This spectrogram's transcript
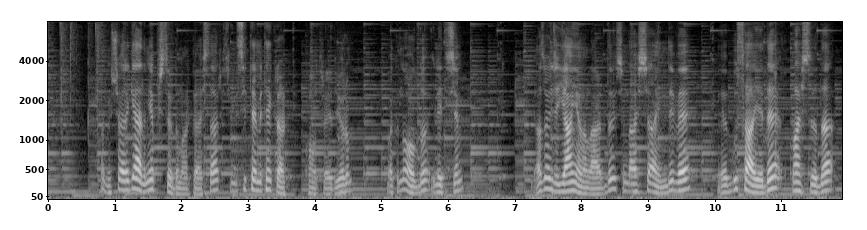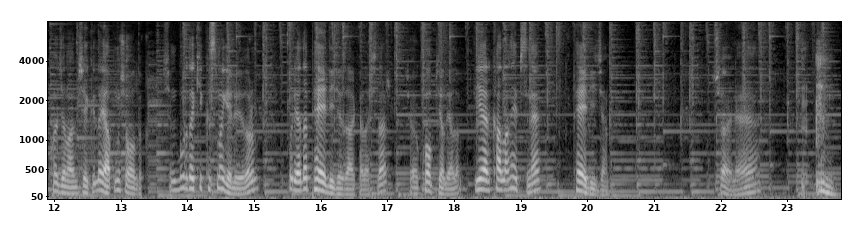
Bakın şöyle geldim yapıştırdım arkadaşlar. Şimdi sitemi tekrar kontrol ediyorum. Bakın ne oldu? İletişim az önce yan yanalardı. Şimdi aşağı indi ve e, bu sayede başlığı da kocaman bir şekilde yapmış olduk. Şimdi buradaki kısma geliyorum. Buraya da P diyeceğiz arkadaşlar. Şöyle kopyalayalım. Diğer kalan hepsine P diyeceğim. Şöyle.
